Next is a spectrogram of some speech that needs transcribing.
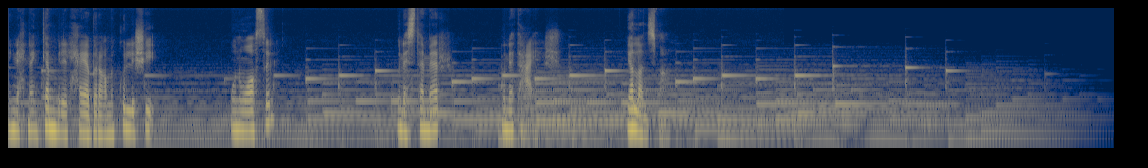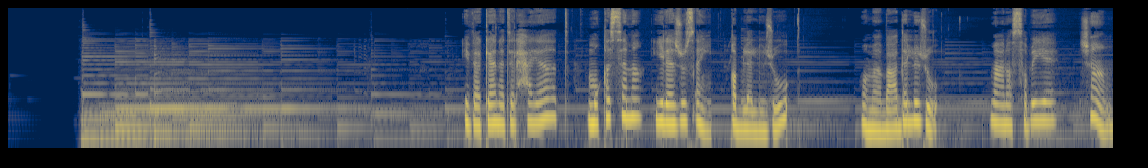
إن إحنا نكمل الحياة برغم كل شيء ونواصل ونستمر ونتعايش. يلا نسمع إذا كانت الحياة مقسمة إلى جزئين قبل اللجوء وما بعد اللجوء. معنا الصبية شام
